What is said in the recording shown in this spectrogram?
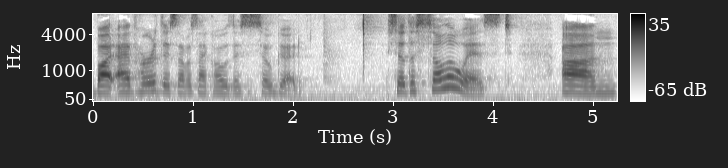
But I've heard this. I was like, oh, this is so good. So the soloist. Um,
